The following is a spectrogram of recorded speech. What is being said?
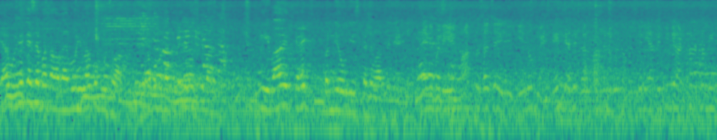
यार मुझे कैसे पता होगा? वो हिमा को पूछो आप। हिमा को पता चलेगा उसके क्योंकि हिमा करेक्ट बंदी होगी इसका जवाब देने के नहीं पर ये बात तो सच है। ये लोग मेंटेन कैसे कर पाते हैं? मुझे समझ में नहीं आती क्योंकि अठारह अठारह बीस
